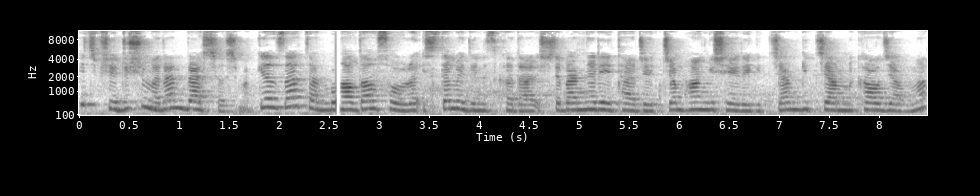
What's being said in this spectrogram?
hiçbir şey düşünmeden ders çalışmak. Ya zaten bu sınavdan sonra istemediğiniz kadar işte ben nereyi tercih edeceğim, hangi şehre gideceğim, gideceğim mi, kalacağım mı?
